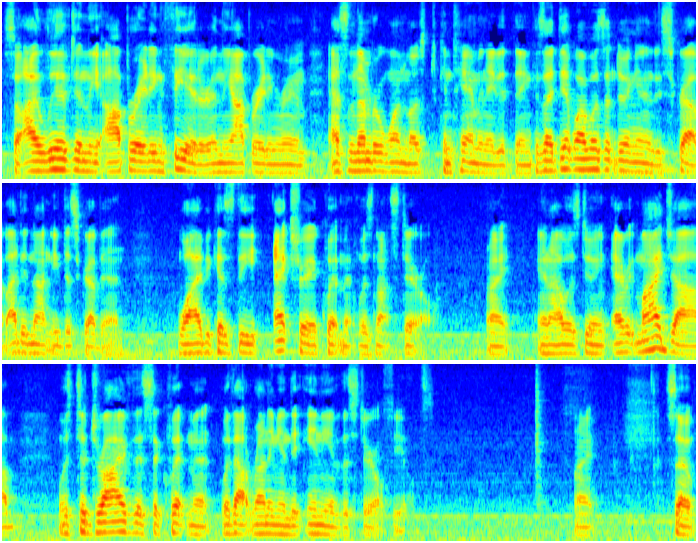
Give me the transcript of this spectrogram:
So I lived in the operating theater in the operating room as the number one most contaminated thing because I did well, I wasn't doing any of the scrub. I did not need to scrub in. Why? Because the X-ray equipment was not sterile, right? And I was doing every my job was to drive this equipment without running into any of the sterile fields. Right? So,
